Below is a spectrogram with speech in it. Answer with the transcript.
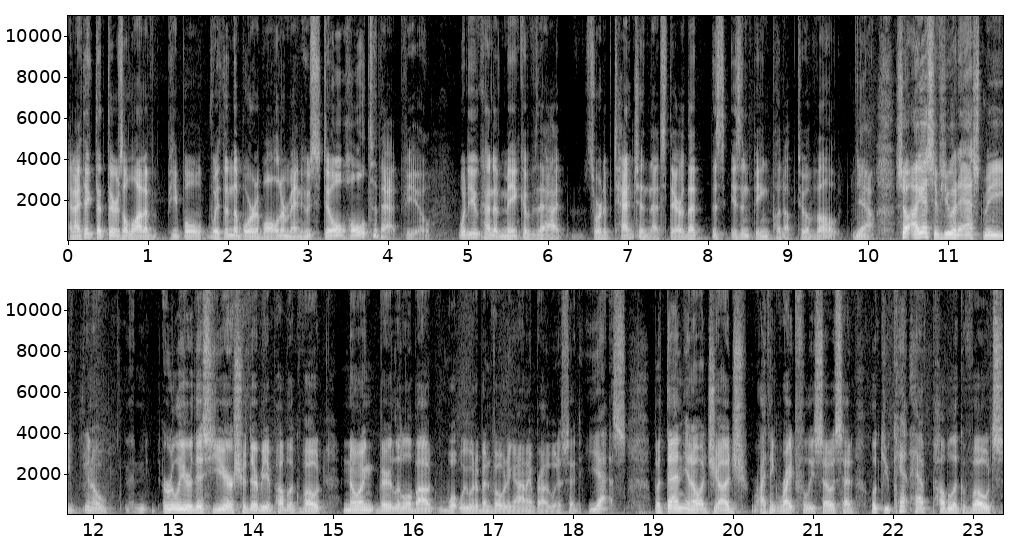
And I think that there's a lot of people within the Board of Aldermen who still hold to that view. What do you kind of make of that sort of tension that's there that this isn't being put up to a vote? Yeah. So I guess if you had asked me, you know, earlier this year, should there be a public vote, knowing very little about what we would have been voting on, I probably would have said yes. But then, you know, a judge, I think rightfully so, said, look, you can't have public votes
